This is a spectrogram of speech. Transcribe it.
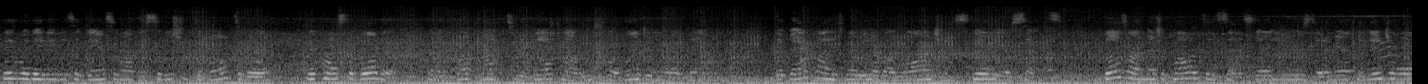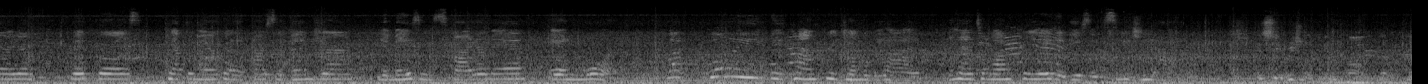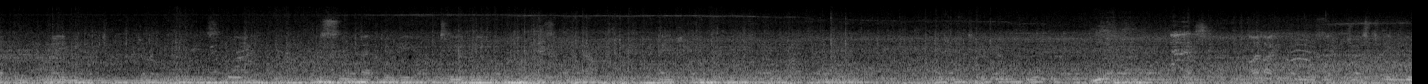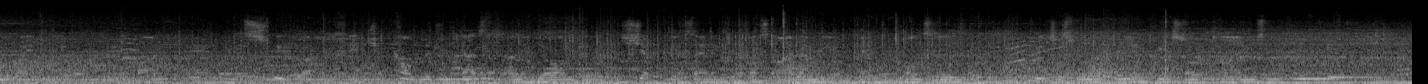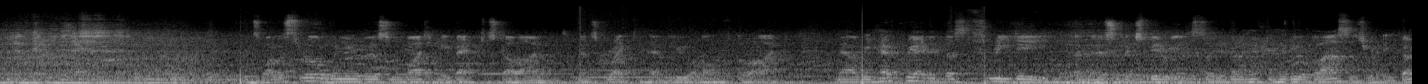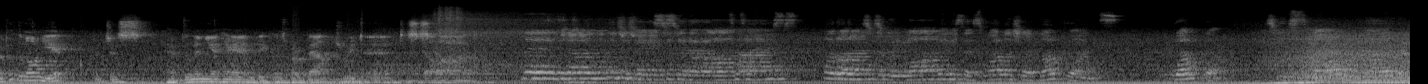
Then when they needed to dance around the city streets of Baltimore, they crossed the border from the front lot to the back lot, which is what we're doing right now. The back lot is where we have our large exterior sets. Those are our metropolitan sets. They're used in American Ninja Warrior, Good Girls, Captain America, The First Avenger, The Amazing Spider-Man, and more. But we'll leave the concrete jungle behind and head to one created using CGI. It's the original King Kong that, that made me movies. I saw that movie on TV does. I mean, you're on board the ship, you're sailing to a lost island, you're encountering monsters, creatures from you know, prehistoric times. So I was thrilled when Universal invited me back to Skull Island, and it's great to have you along for the ride. Now we have created this 3D immersive experience, so you're going to have to have your glasses ready. Don't put them on yet, but just have them in your hand because we're about to return to Skull Island. Ladies and gentlemen, please remain seated at all times. Hold on to your belongings as well as your loved ones. Welcome to Skull Island.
